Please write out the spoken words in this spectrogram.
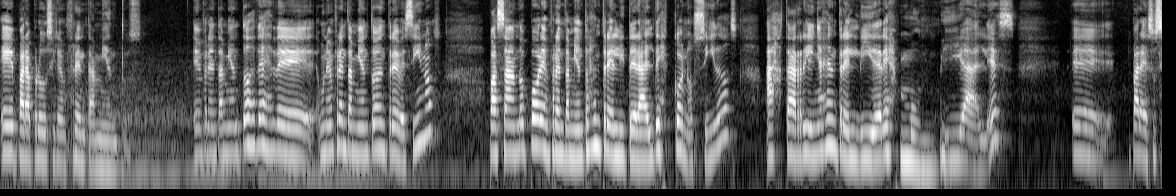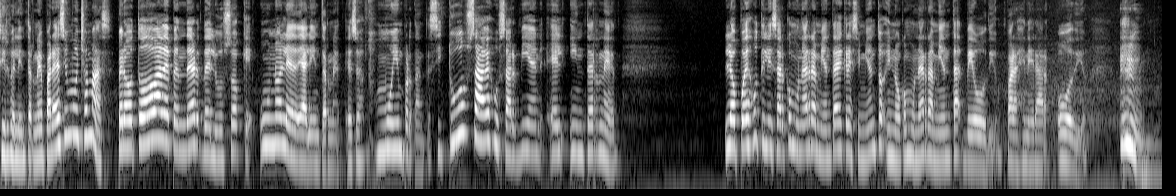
eh, para producir enfrentamientos. Enfrentamientos desde un enfrentamiento entre vecinos, pasando por enfrentamientos entre literal desconocidos, hasta riñas entre líderes mundiales. Eh, para eso sirve el Internet, para eso y mucho más. Pero todo va a depender del uso que uno le dé al Internet. Eso es muy importante. Si tú sabes usar bien el Internet, lo puedes utilizar como una herramienta de crecimiento y no como una herramienta de odio, para generar odio.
